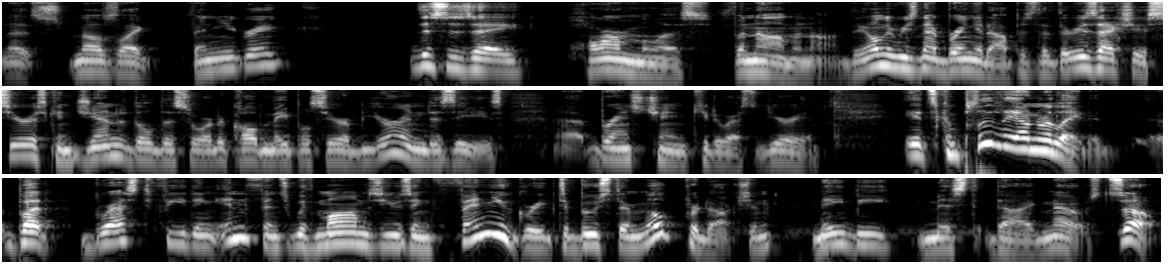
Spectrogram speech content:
it smells like fenugreek? This is a harmless phenomenon. The only reason I bring it up is that there is actually a serious congenital disorder called maple syrup urine disease, uh, branch-chain ketoaciduria. It's completely unrelated, but breastfeeding infants with moms using fenugreek to boost their milk production may be misdiagnosed. So,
